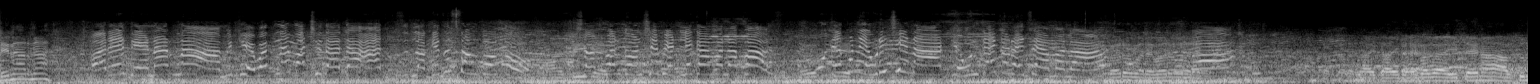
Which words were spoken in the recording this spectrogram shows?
देणार ना? अरे देणार ना. आम्ही ठेवत नाही मच्छी दादा. आज लगेचच संपवतो आहे. शंभर दोनशे भेटले का आम्हाला बस. उद्या पण एवढीच आहे ना ठेवून काय करायचंय आम्हाला? बरोबर आहे बरोबर काय नाही बघा इथे आहे ना आतून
